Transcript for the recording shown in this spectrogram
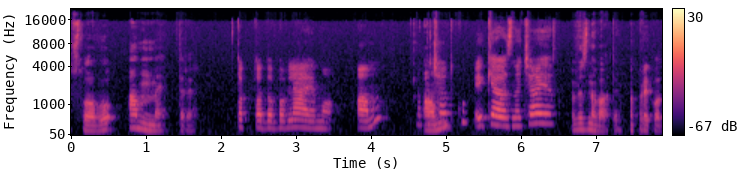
слово ammettere. Тобто додаємо ам на Ам. початку, яке означає Визнавати. Наприклад,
